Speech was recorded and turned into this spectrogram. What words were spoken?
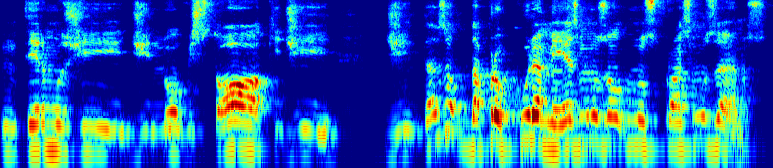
em termos de, de novo estoque, de, de das, da procura mesmo nos, nos próximos anos.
